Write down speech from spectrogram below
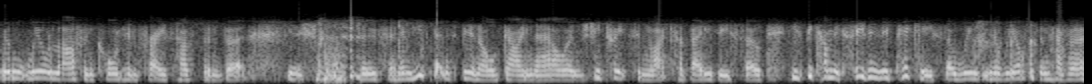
We, we all laugh and call him Frey's husband, but you know, she has food for him. He's getting to be an old guy now, and she treats him like her baby. So he's become exceedingly picky. So we, you know, we often have a,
